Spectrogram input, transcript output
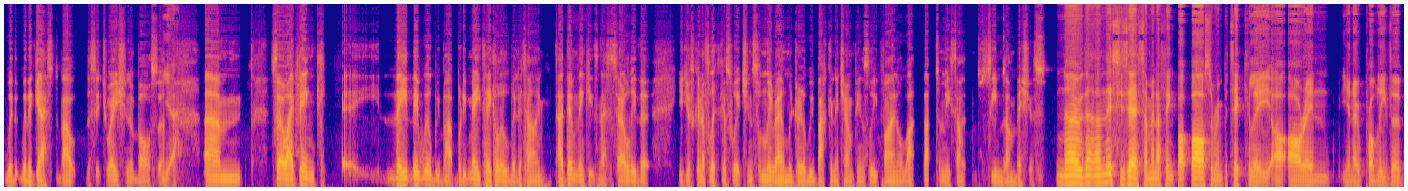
with with a guest about the situation at Barca. Yeah. Um, so I think eh, they they will be back, but it may take a little bit of time. I don't think it's necessarily that you're just going to flick a switch and suddenly Real Madrid will be back in a Champions League final. That that to me seems ambitious. No, and this is it. I mean, I think Barca in particular are, are in you know probably the,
